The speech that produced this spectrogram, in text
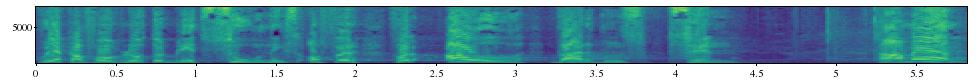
hvor jeg kan få lov til å bli et soningsoffer for all verdens synd. Amen!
